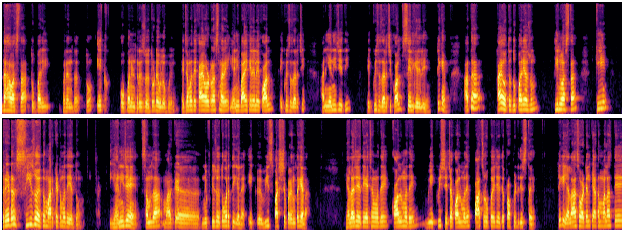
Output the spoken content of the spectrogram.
दहा वाजता दुपारी पर्यंत तो एक ओपन इंटरेस्ट जो आहे तो डेव्हलप होईल. याच्यामध्ये काय ऑर्डर असणार आहे? यांनी बाय केलेले कॉल एकवीस हजारची आणि यांनी जी ती एकवीस हजारची कॉल सेल केलेली आहे. ठीक आहे? आता काय होतं दुपारी अजून? तीन वाजता की ट्रेडर सी जो आहे तो मार्केटमध्ये येतो. ह्यानी जे आहे, समजा मार्केट निफ्टी जो आहे तो वरती गेला एक वीस पाचशे पर्यंत गेला. ह्याला जे आहे याच्यामध्ये कॉलमध्ये एकवीसशेच्या कॉलमध्ये पाच रुपये जे ते प्रॉफिट दिसतंय. ठीक आहे याला असं वाटेल की आता मला ते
